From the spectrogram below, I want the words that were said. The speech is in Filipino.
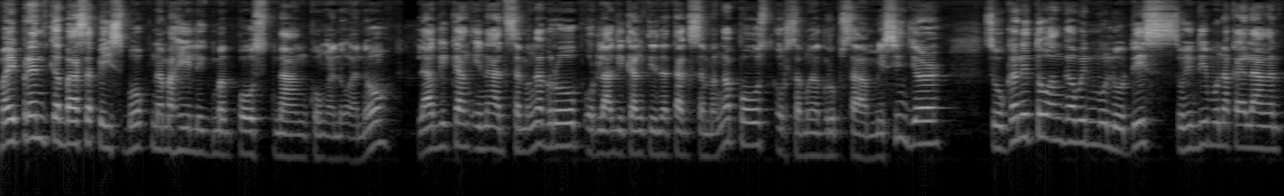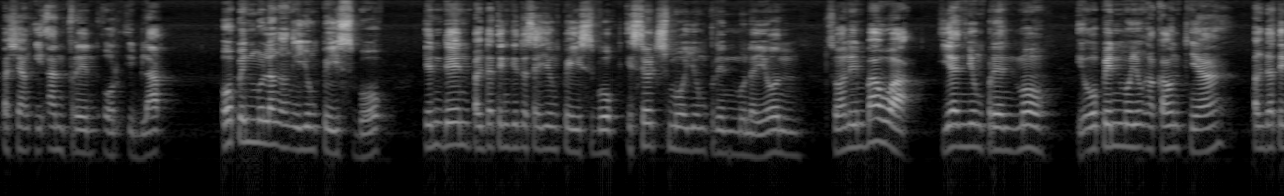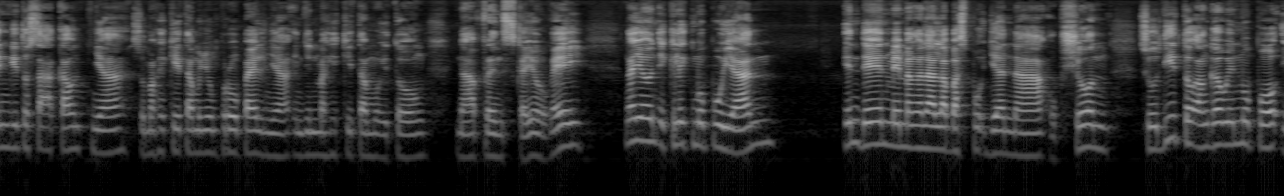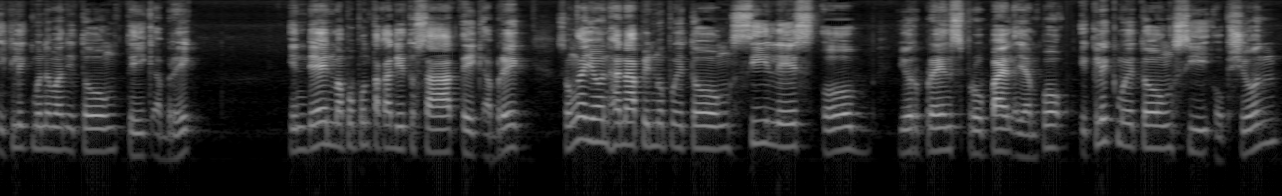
May friend ka ba sa Facebook na mahilig mag-post ng kung ano-ano? Lagi kang ina-add sa mga group or lagi kang tinatag sa mga post or sa mga group sa Messenger. So ganito ang gawin mo Ludis. So hindi mo na kailangan pa siyang i-unfriend or i-block. Open mo lang ang iyong Facebook and then pagdating dito sa iyong Facebook, i-search mo yung friend mo na yon. So halimbawa, yan yung friend mo. I-open mo yung account niya. Pagdating dito sa account niya, so makikita mo yung profile niya and then makikita mo itong na friends kayo, okay? Ngayon, i-click mo po yan. And then, may mga lalabas po dyan na option. So, dito, ang gawin mo po, i-click mo naman itong take a break. And then, mapupunta ka dito sa take a break. So, ngayon, hanapin mo po itong see list of your friends profile. Ayan po. I-click mo itong see option.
